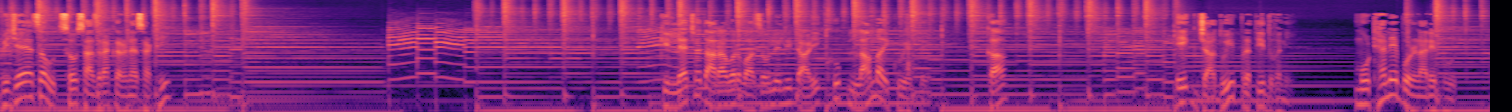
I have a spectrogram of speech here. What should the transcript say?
विजयाचा उत्सव साजरा करण्यासाठी किल्ल्याच्या दारावर वाजवलेली टाळी खूप लांब ऐकू येते. का? एक जादुई प्रतिध्वनी मोठ्याने बोलणारे भूत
